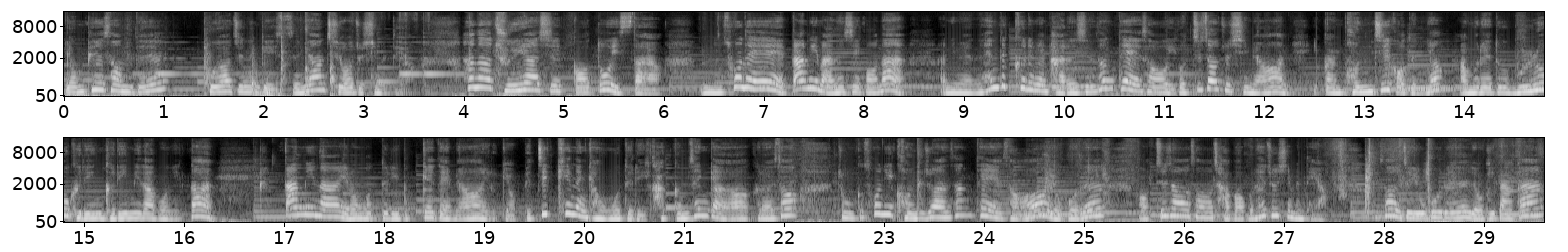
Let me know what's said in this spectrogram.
연필선들 보여지는 게 있으면 지워주시면 돼요. 하나 주의하실 것도 있어요. 음, 손에 땀이 많으시거나 아니면 핸드크림을 바르신 상태에서 이거 찢어주시면 약간 번지거든요. 아무래도 물로 그린 그림이다 보니까 땀이나 이런 것들이 묻게 되면 이렇게 옆에 찍히는 경우들이 가끔 생겨요. 그래서 좀 손이 건조한 상태에서 요거를 어, 찢어서 작업을 해주시면 돼요. 그래서 이제 요거를 여기다가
